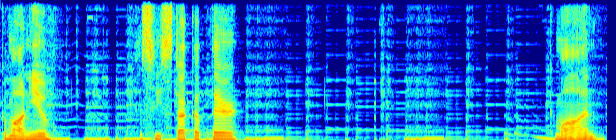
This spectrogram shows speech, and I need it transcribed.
Come on, you. Is he stuck up there? Come on.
